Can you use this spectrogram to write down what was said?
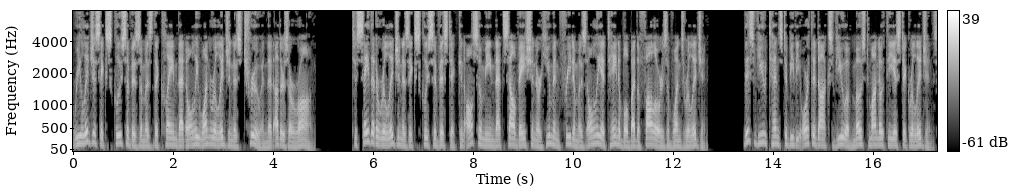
Religious exclusivism is the claim that only one religion is true and that others are wrong. To say that a religion is exclusivistic can also mean that salvation or human freedom is only attainable by the followers of one's religion. This view tends to be the orthodox view of most monotheistic religions,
